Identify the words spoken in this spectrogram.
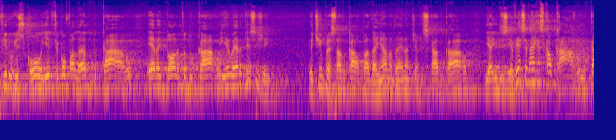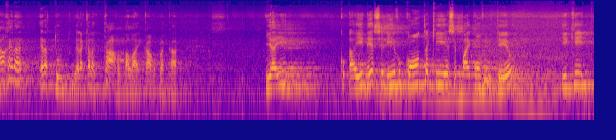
filho riscou, e ele ficou falando do carro, era idólatra do carro, e eu era desse jeito. Eu tinha emprestado o carro para a Dayana, a Dayana tinha riscado o carro, e aí eu dizia, vê se vai riscar o carro, e o carro era, era tudo, era aquele carro para lá e carro para cá. E aí, aí nesse livro conta que esse pai converteu e que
